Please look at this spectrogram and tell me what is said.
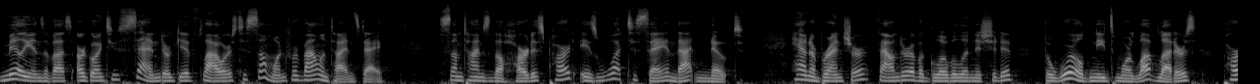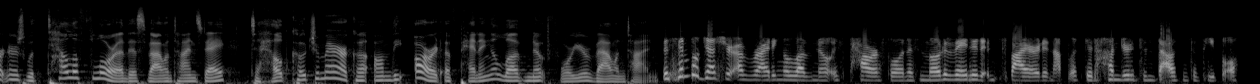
Millions of us are going to send or give flowers to someone for Valentine's Day. Sometimes the hardest part is what to say in that note. Hannah Brencher, founder of a global initiative, The World Needs More Love Letters, partners with Teleflora this Valentine's Day to help coach America on the art of penning a love note for your Valentine. The simple gesture of writing a love note is powerful and has motivated, inspired, and uplifted hundreds and thousands of people.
